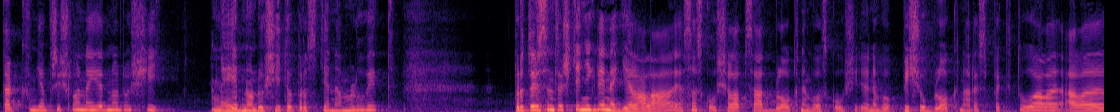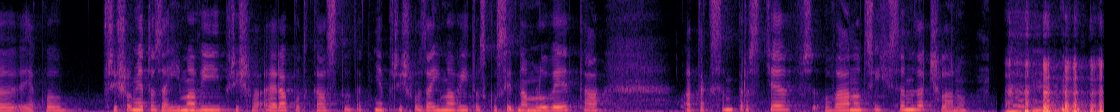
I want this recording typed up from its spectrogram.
tak mně přišlo nejjednodušší. Nejjednodušší to prostě namluvit, Protože jsem to ještě nikdy nedělala, já jsem zkoušela psát blog, nebo, zkouši, nebo píšu blog na Respektu, ale, ale jako přišlo mě to zajímavý, přišla éra podcastu, tak mě přišlo zajímavý to zkusit namluvit a, a tak jsem prostě o Vánocích jsem začala. No.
